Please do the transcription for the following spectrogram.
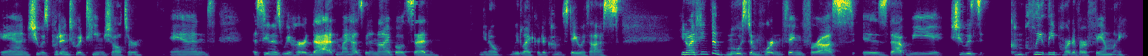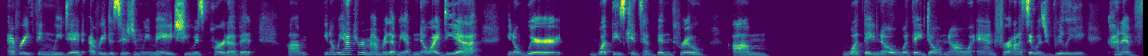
and she was put into a teen shelter. And as soon as we heard that, my husband and I both said, you know, we'd like her to come stay with us. You know, I think the most important thing for us is that we, she was completely part of our family. Everything we did, every decision we made, she was part of it. Um, you know, we have to remember that we have no idea, you know, where what these kids have been through, um, what they know, what they don't know. And for us, it was really kind of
